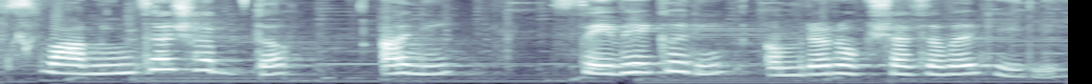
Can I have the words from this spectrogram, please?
स्वामींचा शब्द आणि सेवेकरी आम्रवृक्षाजवळ गेली.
